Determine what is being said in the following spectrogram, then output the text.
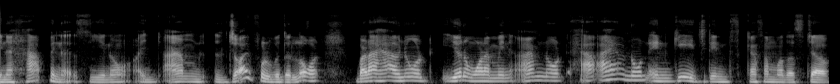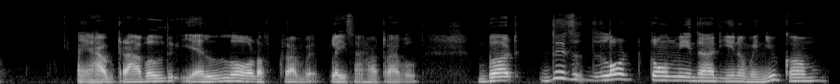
in a happiness you know i am joyful with the lord but i have not you know what i mean? I'm not i have not engaged in some other stuff. I have traveled a lot of travel place i have traveled. But this is the lord told me that you know when you come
